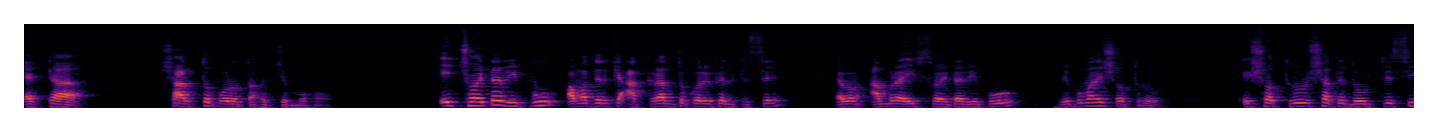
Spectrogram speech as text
একটা স্বার্থপরতা হচ্ছে মোহ। এই ছয়টা রিপু আমাদেরকে আক্রান্ত করে ফেলতেছে এবং আমরা এই ছয়টা রিপু রিপু মানে শত্রু। এই শত্রুর সাথে দৌড়তেছি,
